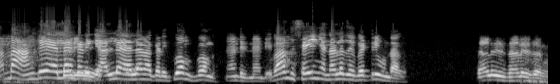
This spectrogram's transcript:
ஆமா அங்கேயே எல்லாம். கிடைக்கும். எல்லாம் எல்லாமே கிடைக்கும். போங்க போங்க. நன்றி நன்றி. வாங்க செய்யுங்க. நல்லது வெற்றி உண்டாகும். நல்லது நல்லது சார்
